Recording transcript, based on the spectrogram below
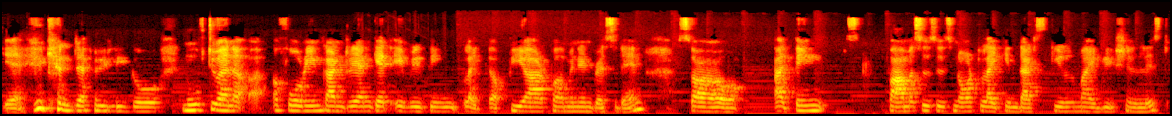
yeah you can definitely go move to an, a, a foreign country and get everything like a pr permanent resident so i think pharmacist is not like in that skill migration list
